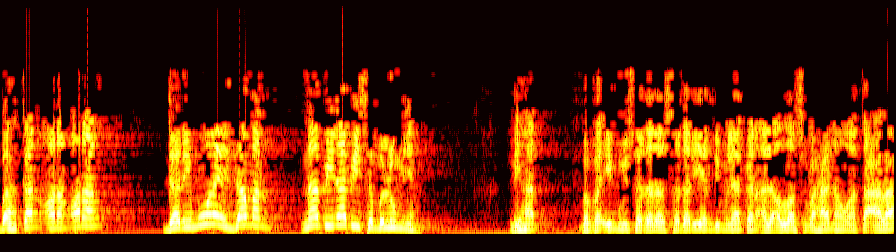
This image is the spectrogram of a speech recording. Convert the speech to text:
Bahkan orang-orang dari mulai zaman nabi-nabi sebelumnya. Lihat Bapak Ibu saudara-saudari yang dimuliakan oleh Allah Subhanahu wa taala.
